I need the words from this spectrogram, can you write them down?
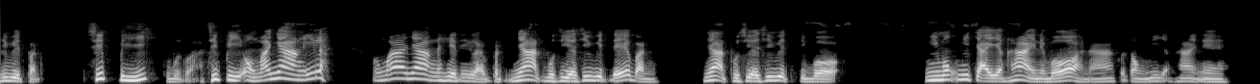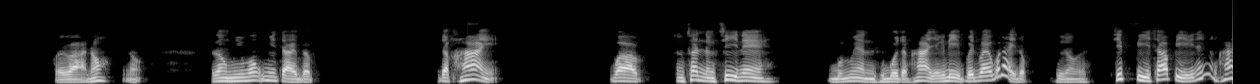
ชีวิตปัดสิบปีสมมุติว่าสิบปีออกมาย่างอีกแหละออกมาย่างเฮ็ดอีกแหละปัดญาติผู้เสียชีวิตเด้บัดญาติผู้เสียชีวิตสิบ่มีมกมีใจอย่างให้เนี่ยบ่นะก็ต้องมีอย่างให้แน่คอยว่าเนาะเนาะต้องมีมกมีใจแบบอยากให้ว่าจังซั่นจังซี่แน่ บ่แม่นสิบ่อยากให้อยากดีเป็นไว้บ่ได้ดอกพี่น้องเอ้ย10ปี20ปีก็ยังอยากให้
